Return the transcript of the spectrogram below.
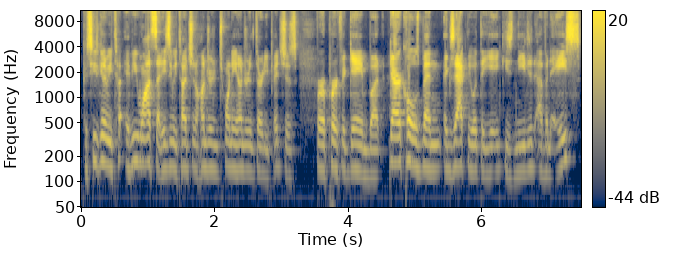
because he's going to be, t- if he wants that, he's going to be touching 120, 130 pitches for a perfect game. But Gerrit Cole's been exactly what the Yankees needed of an ace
